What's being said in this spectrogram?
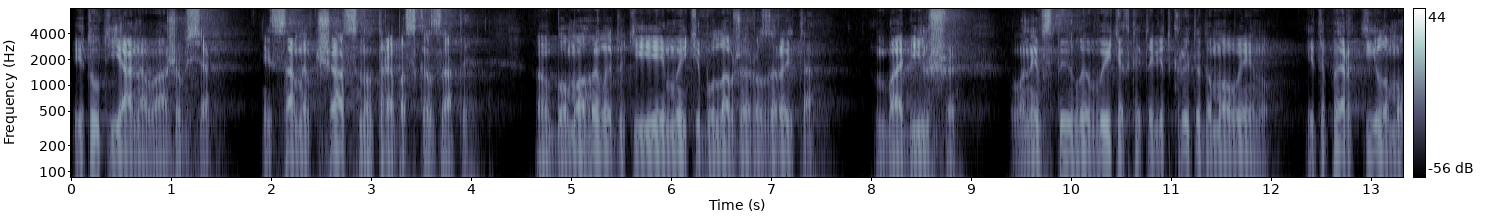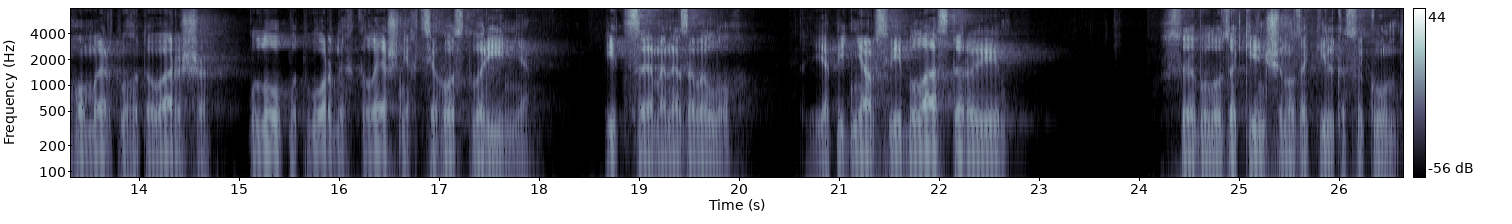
І тут я наважився, і саме вчасно треба сказати, бо могила до тієї миті була вже розрита, ба більше вони встигли витягти та відкрити домовину, і тепер тіло мого мертвого товариша було у потворних клешнях цього створіння. І це мене завело. Я підняв свій бластер і. Все було закінчено за кілька секунд.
